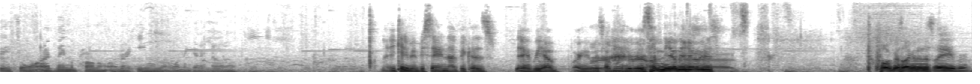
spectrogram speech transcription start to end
Okay, so I blame the problem on our healing. I want to get a no. you can't even be saying that because eh, we have our healers have more healers than the other healers. Yes. The fuck was I gonna say, bro?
